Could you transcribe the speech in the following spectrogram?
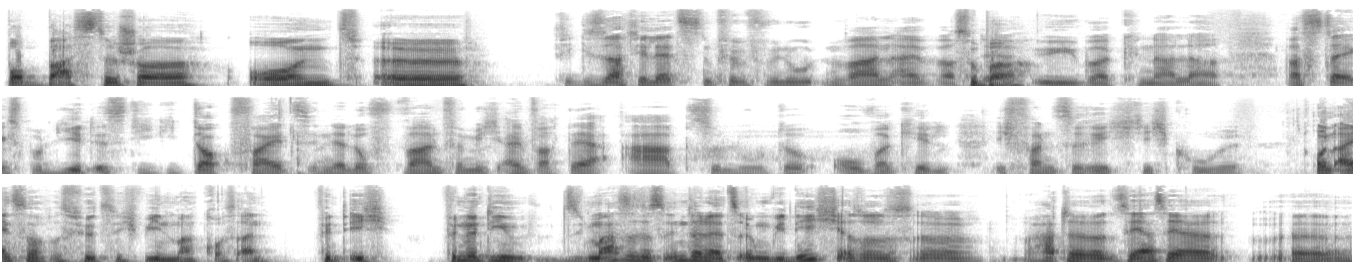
bombastischer und äh, Wie gesagt, die letzten fünf Minuten waren einfach Super. der Überknaller. Was da explodiert ist, die, die Dogfights in der Luft waren für mich einfach der absolute Overkill. Ich fand's richtig cool. Und eins noch, es fühlt sich wie ein Makros an, finde ich. Finde die, die Masse des Internets irgendwie nicht. Also es äh, hatte sehr, sehr äh,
